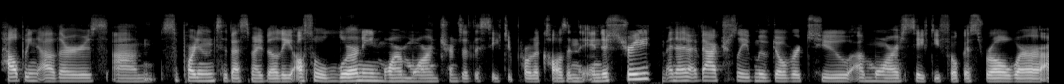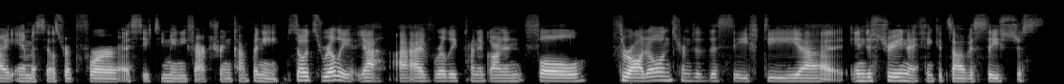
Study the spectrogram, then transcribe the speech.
helping others, um, supporting them to the best of my ability, also learning more and more in terms of the safety protocols in the industry. And I've actually moved over to a more safety focused role where I am a sales rep for a safety manufacturing company. So it's really, yeah, I've really kind of gone in full throttle in terms of the safety uh, industry. And I think it's obviously just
